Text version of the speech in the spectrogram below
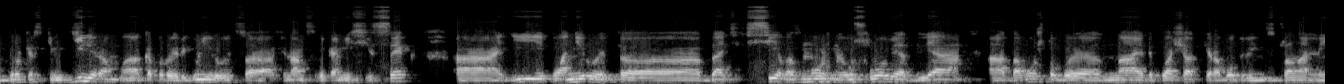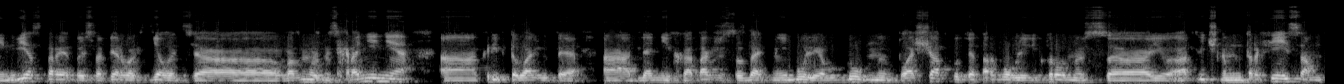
брокерским дилером, который регулируется финансовой комиссией SEC. А, и планирует э, дать все возможные условия для а, того, чтобы на этой площадке работали институциональные инвесторы. То есть, во-первых, сделать э, возможность хранения а, криптовалюты для них, а также создать наиболее удобную площадку для торговли электронную с э, отличным интерфейсом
